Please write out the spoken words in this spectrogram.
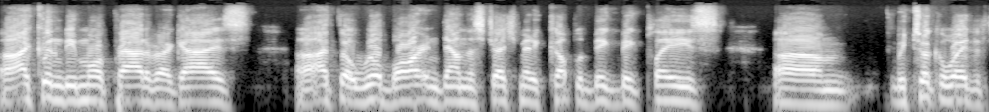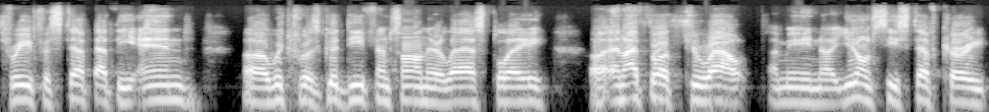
uh, I couldn't be more proud of our guys. Uh, I thought Will Barton down the stretch made a couple of big, big plays. Um, we took away the three for Steph at the end, uh, which was good defense on their last play. Uh, and I thought throughout, I mean, uh, you don't see Steph Curry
